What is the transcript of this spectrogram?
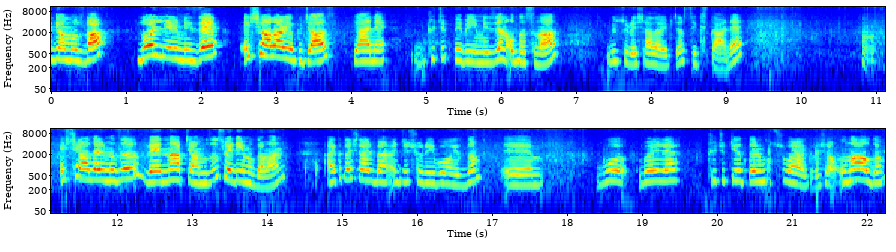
videomuzda lollerimize eşyalar yapacağız. Yani küçük bebeğimizin odasına bir sürü eşyalar yapacağız. 8 tane. Eşyalarımızı ve ne yapacağımızı söyleyeyim o zaman. Arkadaşlar ben önce şurayı boyadım. Ee, bu böyle küçük kağıtların kutusu var arkadaşlar. Onu aldım.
